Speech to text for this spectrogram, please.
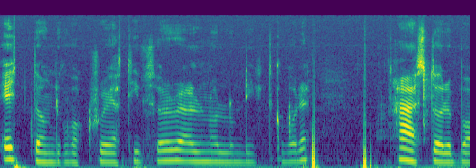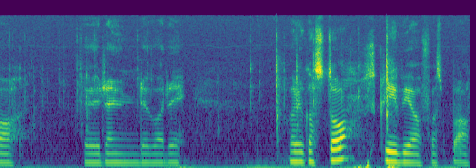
1 om det kommer vara creative server eller 0 om det inte kommer vara det. Här står det bara eh, där under vad det vad det kan stå skriver jag fast bara.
